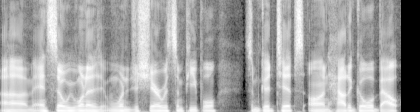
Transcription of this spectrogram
Um, and so we want to want to just share with some people some good tips on how to go about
